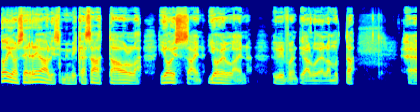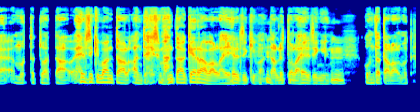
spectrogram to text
toi on se realismi, mikä saattaa olla joissain, joillain hyvinvointialueilla, mutta – mutta tuota, Helsinki-Vantaalla, anteeksi, Vantaa Keravalla, ei Helsinki-Vantaalla, nyt ollaan Helsingin mm. kuntatalolla, mutta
